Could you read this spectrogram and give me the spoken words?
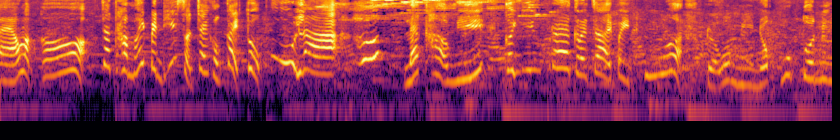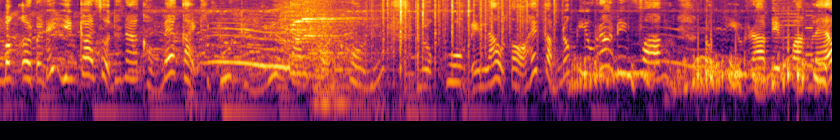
แล้วล่ะก็ จะทำให้เป็นที่สนใจของไก่ตัวผู้ล่ะและข่าวนี้ก็ยิ่งแพร่กระจายไปทั่ว เพราะว่ามีนกฮูกตัวหนึ่งบังเอิญไปได้ยินการสนทนาของแม่ไก่ที่พูดถึงเรื่องการถอนขน นกฮูกได้เล่าต่อให้กับนกพิราบได้ฟัง นกพิราบได้ฟังแล้ว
